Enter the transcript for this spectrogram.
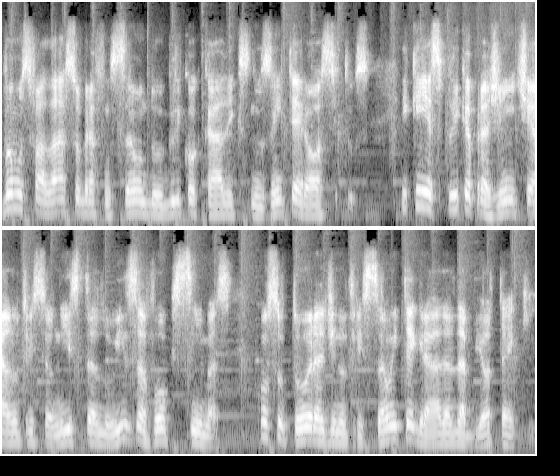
vamos falar sobre a função do glicocálix nos enterócitos. E quem explica pra gente é a nutricionista Luísa Volpe Simas, consultora de nutrição integrada da Biotech.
